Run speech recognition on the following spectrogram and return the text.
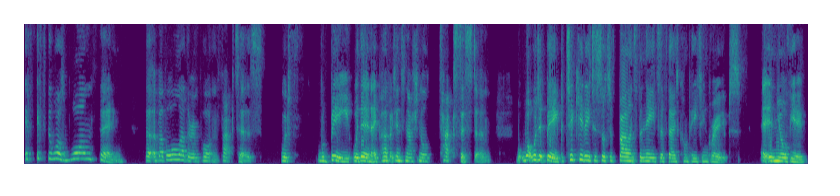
if if there was one thing that above all other important factors would would be within a perfect international tax system, what would it be, particularly to sort of balance the needs of those competing groups, in your view?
